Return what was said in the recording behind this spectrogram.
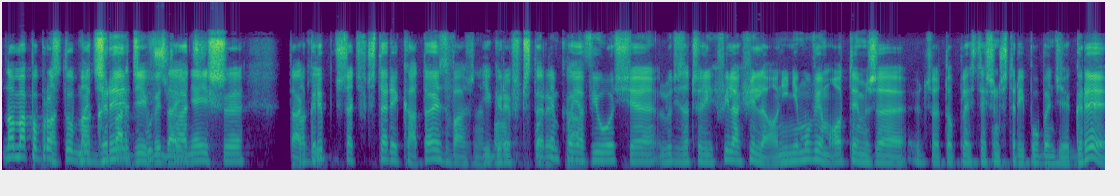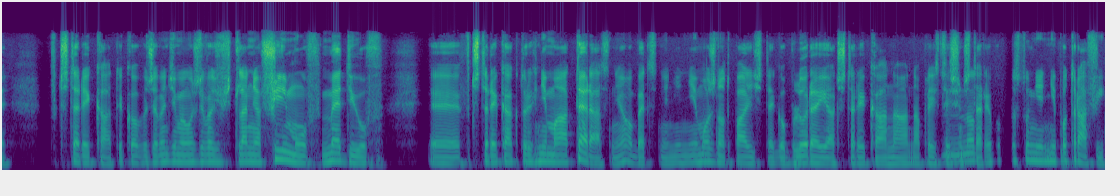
no ma po prostu ma być gry bardziej puszczać- wydajniejszy. Tak, Ma gry i- puszczać w 4K, to jest ważne. I gry w 4K. Potem pojawiło się, ludzie zaczęli chwila, chwila. Oni nie mówią o tym, że, że to PlayStation 4,5 będzie gry w 4K, tylko że będzie miał możliwość wyświetlania filmów, mediów e, w 4K, których nie ma teraz, nie? Obecnie. Nie, nie można odpalić tego Blu-raya 4K na, na PlayStation No. 4, po prostu nie, nie potrafi.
